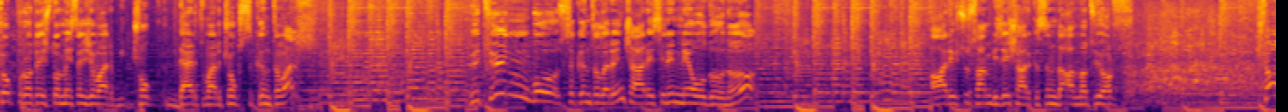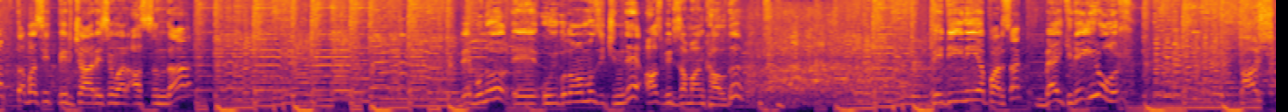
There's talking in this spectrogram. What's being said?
Çok protesto mesajı var, çok dert var, çok sıkıntı var. Bütün bu sıkıntıların çaresinin ne olduğunu Arif Susan bize şarkısında anlatıyor. Çok da basit bir çaresi var aslında. Ve bunu e, uygulamamız için de az bir zaman kaldı. Dediğini yaparsak belki de iyi olur. Aşk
